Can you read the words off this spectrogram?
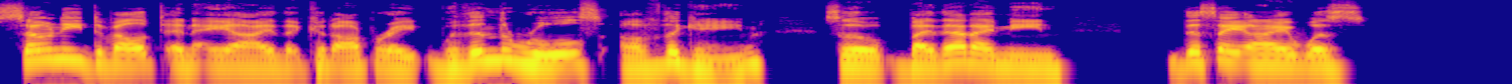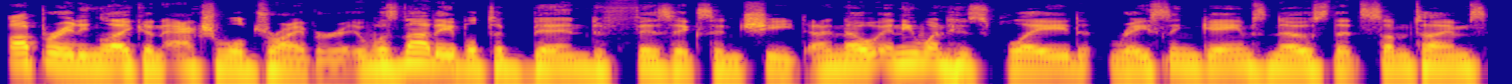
Sony developed an AI that could operate within the rules of the game. So by that I mean this AI was operating like an actual driver. It was not able to bend physics and cheat. I know anyone who's played racing games knows that sometimes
